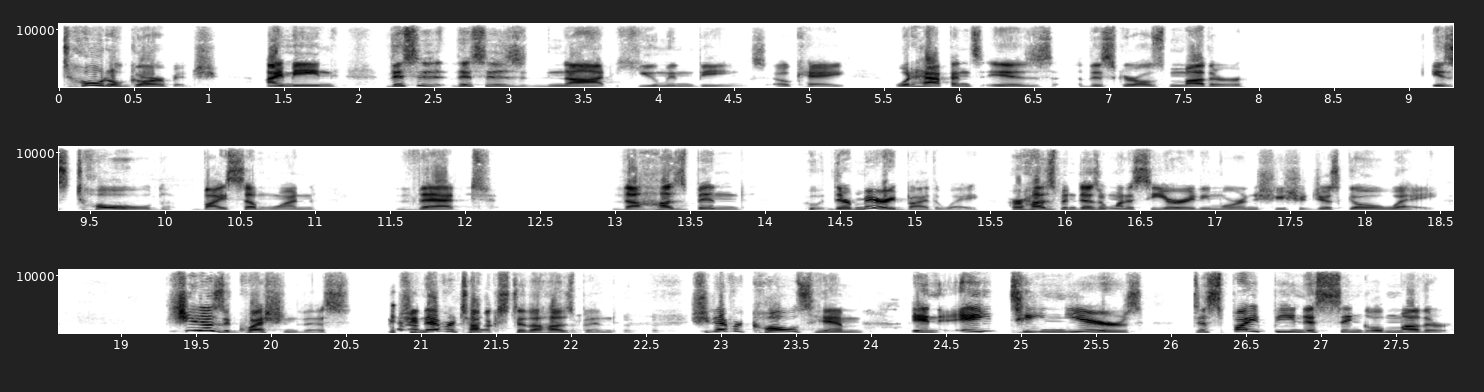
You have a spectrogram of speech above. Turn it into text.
total garbage. I mean, this is this is not human beings, okay? What happens is this girl's mother is told by someone that the husband who they're married by the way, her husband doesn't want to see her anymore and she should just go away. She doesn't question this. She never talks to the husband. She never calls him in 18 years, despite being a single mother.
